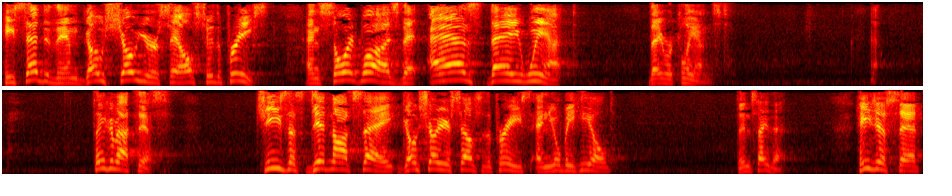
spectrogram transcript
he said to them, Go show yourselves to the priest. And so it was that as they went, they were cleansed. Now, think about this. Jesus did not say, Go show yourselves to the priest and you'll be healed. Didn't say that. He just said,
